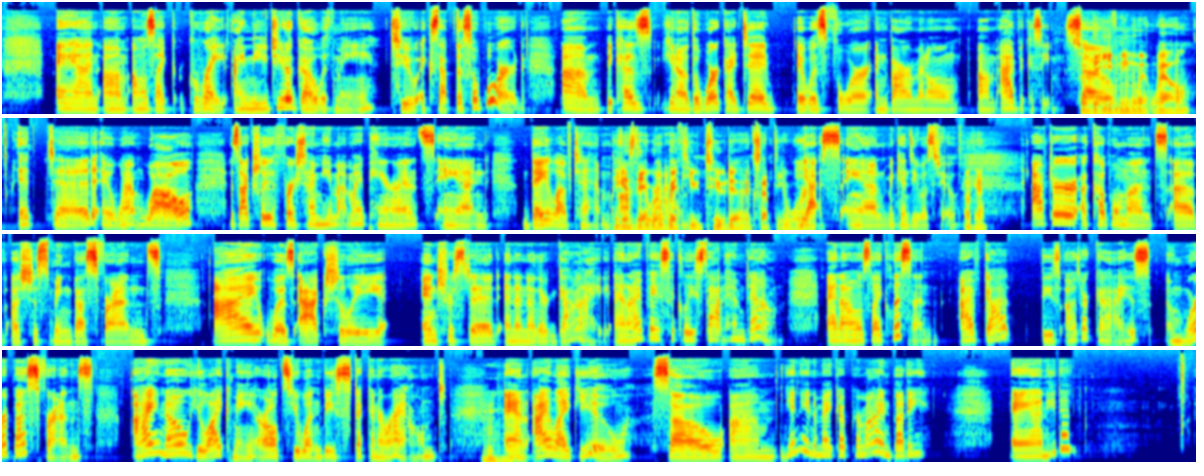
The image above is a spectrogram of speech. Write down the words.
And um, I was like, great, I need you to go with me to accept this award. Um, because, you know, the work I did, it was for environmental um, advocacy. So, the evening went well. It did. It went well. It was actually the first time he met my parents, and they loved him. Because they the were bat. with you too to accept the award. Yes, and Mackenzie was too. Okay. After a couple months of us just being best friends, I was actually interested in another guy. And I basically sat him down and I was like, listen, I've got these other guys and we're best friends. I know you like me or else you wouldn't be sticking around. And I like you. So um, you need to make up your mind, buddy. And he did.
